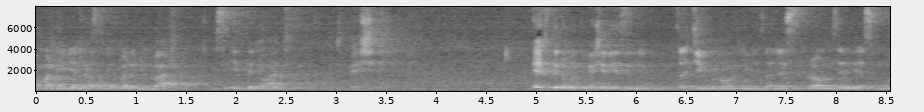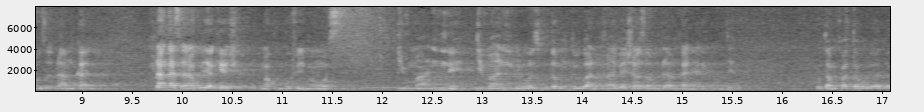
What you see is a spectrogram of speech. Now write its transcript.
nitapambana maana hii biashara sasa pale nyumbani is internal what motivation external motivation hizi za Jim Rohn za Les Brown za Elias Moza Duncan Duncan anakuja kesho makumbusho Jumamosi Jumanne Jumanne huwezi kuta mtu anafanya biashara sababu Duncan alikuja utampata huyo hata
